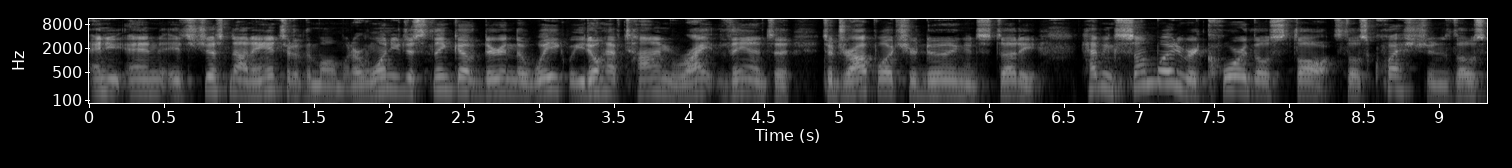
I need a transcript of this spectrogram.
and you, and it's just not answered at the moment, or one you just think of during the week, but you don't have time right then to, to drop what you're doing and study. Having some way to record those thoughts, those questions, those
